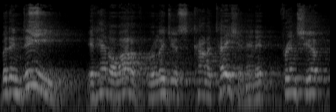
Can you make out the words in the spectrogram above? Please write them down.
But indeed, it had a lot of religious connotation in it, friendship,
